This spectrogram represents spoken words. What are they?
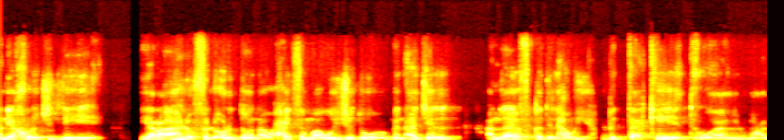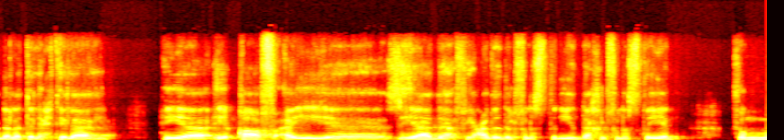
أن يخرج ليرى أهله في الأردن أو حيثما وجدوا من أجل أن لا يفقد الهوية. بالتأكيد هو معادله الاحتلال هي إيقاف أي زيادة في عدد الفلسطينيين داخل فلسطين ثم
